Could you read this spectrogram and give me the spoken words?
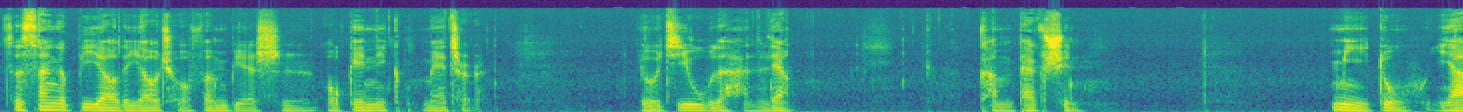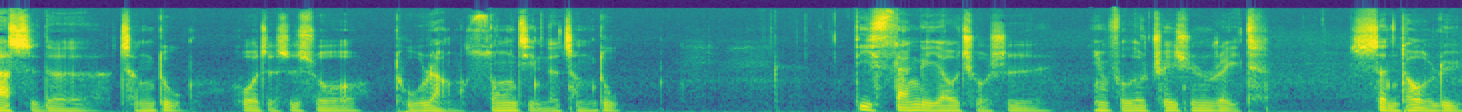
这三个必要的要求分别是：organic matter，有机物的含量；compaction，密度、压实的程度，或者是说土壤松紧的程度。第三个要求是 infiltration rate，渗透率，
